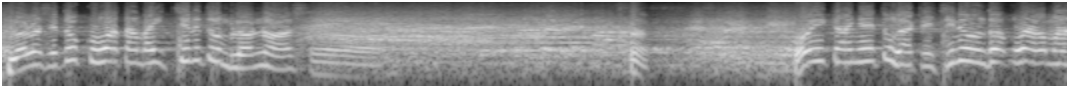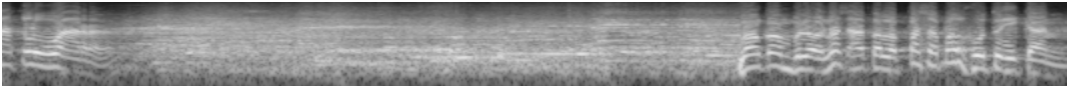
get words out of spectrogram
Belonos itu keluar tanpa izin itu belonos oh ikannya itu nggak diizini untuk keluar malah keluar. Mongko belonos atau lepas apa hutu ikan?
